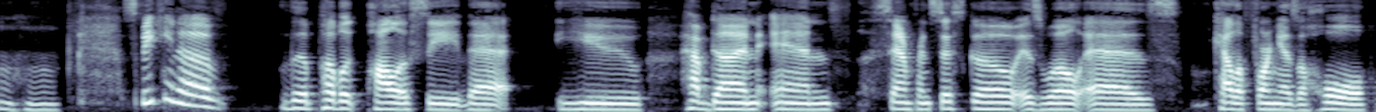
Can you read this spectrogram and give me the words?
hmm Speaking of the public policy that you have done in San Francisco as well as California as a whole,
